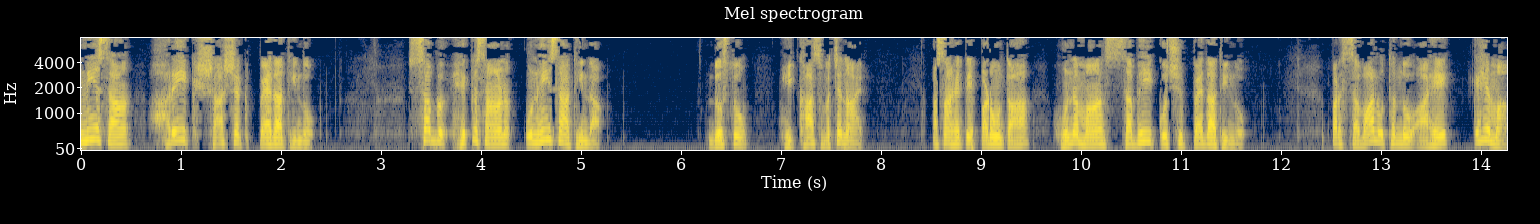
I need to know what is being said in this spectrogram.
उन सां हरेक शासक पैदा थींदो सभु हिकु साण उन सां थींदा दोस्तो ही ख़ासि वचन आहे असां हिते पढ़ूं था हुन मां सभई कुझु पैदा थींदो पर सवाल उथंदो आहे कंहिं मां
